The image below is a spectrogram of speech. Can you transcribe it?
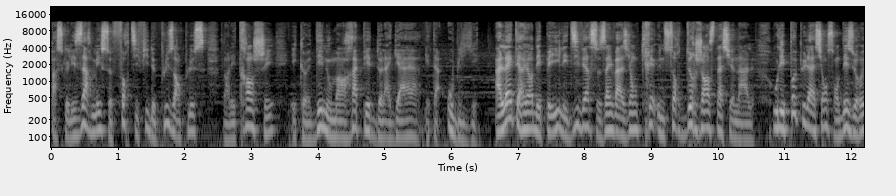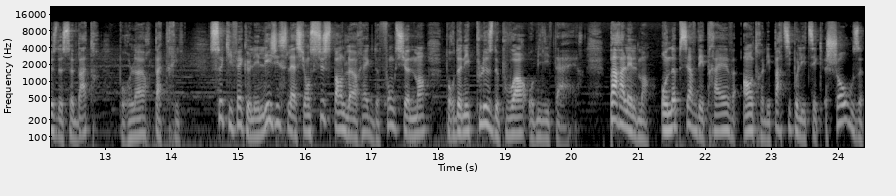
parce que les armées se fortifient de plus en plus dans les tranchées et qu'un dénouement rapide de la guerre est à oublier. À l'intérieur des pays, les diverses invasions créent une sorte d'urgence nationale où les populations sont désireuses de se battre pour leur patrie ce qui fait que les législations suspendent leurs règles de fonctionnement pour donner plus de pouvoir aux militaires. Parallèlement, on observe des trêves entre les partis politiques, chose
